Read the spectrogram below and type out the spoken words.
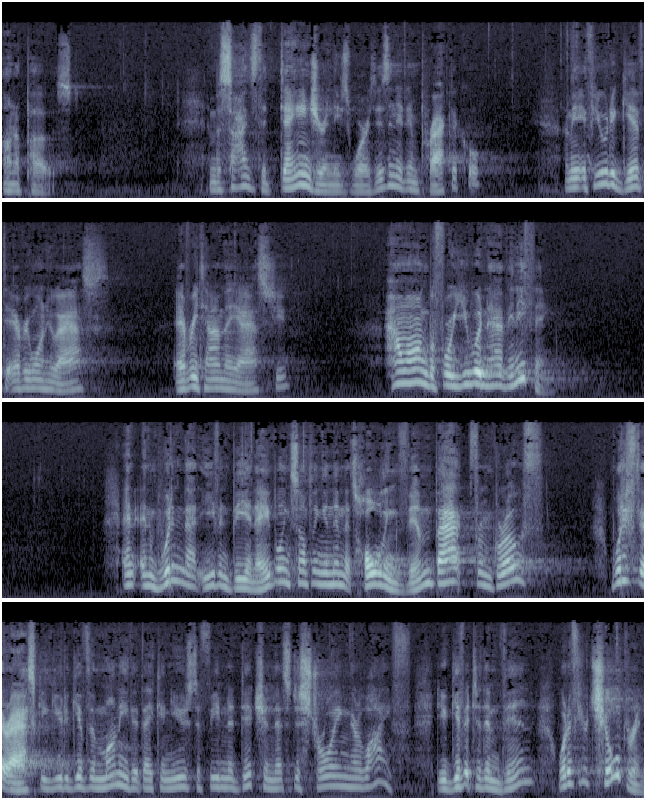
unopposed. And besides the danger in these words, isn't it impractical? I mean, if you were to give to everyone who asks, every time they asked you, how long before you wouldn't have anything? And, and wouldn't that even be enabling something in them that's holding them back from growth? What if they're asking you to give them money that they can use to feed an addiction that's destroying their life? Do you give it to them then? What if your children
